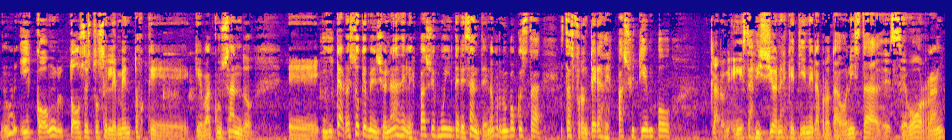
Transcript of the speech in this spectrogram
¿no? Y con todos estos elementos que, que va cruzando. Eh, y claro, esto que mencionabas del espacio es muy interesante, ¿no? Porque un poco esta, estas fronteras de espacio y tiempo claro, en estas visiones que tiene la protagonista eh, se borran,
